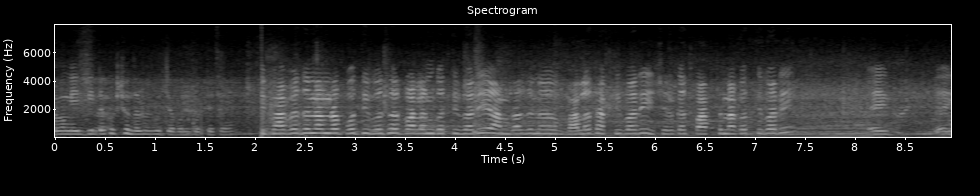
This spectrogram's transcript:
এবং এই দিনটা খুব সুন্দরভাবে উদযাপন করতে চাই। এইভাবে যেন আমরা প্রতি বছর পালন করতে পারি আমরা যেন ভালো থাকতে পারি ঈশ্বরের কাছে প্রার্থনা করতে পারি। এই এই।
